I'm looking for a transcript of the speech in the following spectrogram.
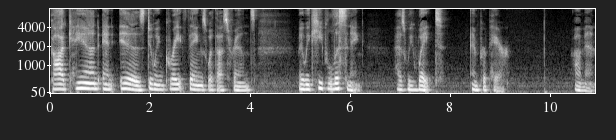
God can and is doing great things with us, friends. May we keep listening as we wait and prepare. Amen.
